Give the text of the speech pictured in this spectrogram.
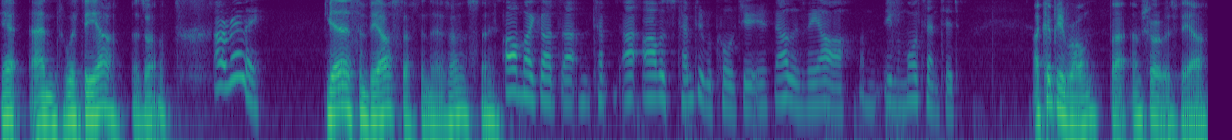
Yeah, and with VR as well. Oh, really? Yeah, there's some VR stuff in there as well. So Oh my god, I'm temp- I, I was tempted with Call of Duty. Now there's VR. I'm even more tempted. I could be wrong, but I'm sure it was VR.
